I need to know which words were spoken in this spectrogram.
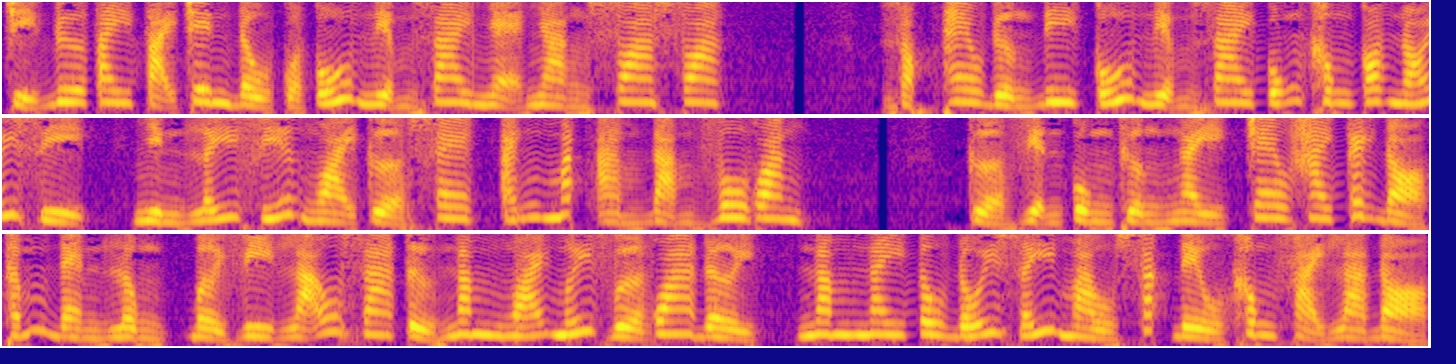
chỉ đưa tay tại trên đầu của cố niệm dai nhẹ nhàng xoa xoa. Dọc theo đường đi cố niệm dai cũng không có nói gì, nhìn lấy phía ngoài cửa xe, ánh mắt ảm đạm vô quang. Cửa viện cùng thường ngày treo hai cái đỏ thấm đèn lồng bởi vì lão gia tử năm ngoái mới vừa qua đời, năm nay câu đối giấy màu sắc đều không phải là đỏ,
